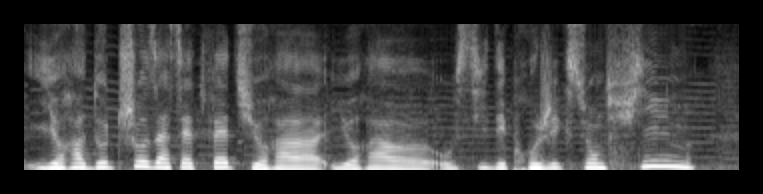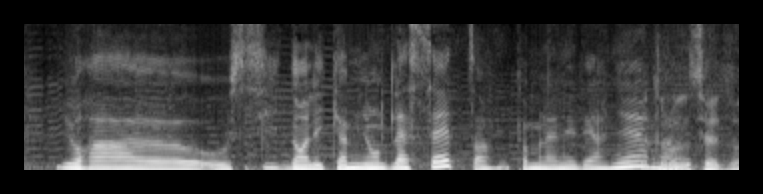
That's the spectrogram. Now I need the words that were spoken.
il y aura d'autres choses à cette fête. Il y aura, il y aura euh, aussi des projections de films. Il y aura euh, aussi dans les camions de la 7, hein, comme l'année dernière. là. 87, ouais.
